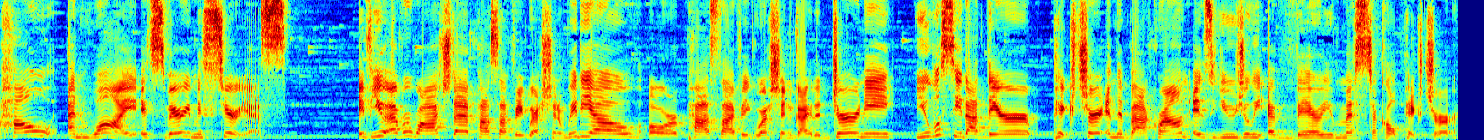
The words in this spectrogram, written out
how and why it's very mysterious. If you ever watched a past life regression video or past life regression guided journey, you will see that their picture in the background is usually a very mystical picture.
